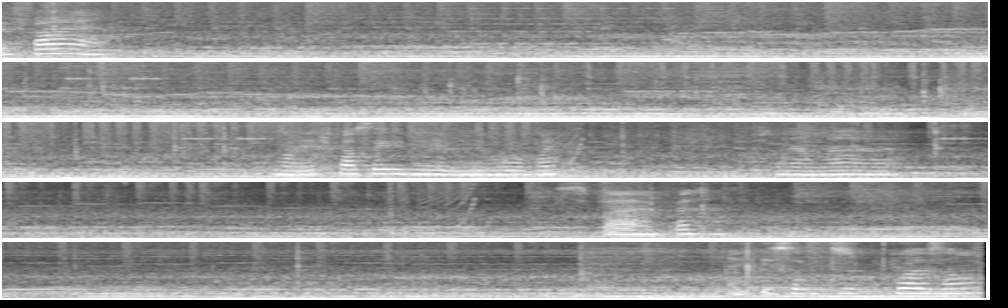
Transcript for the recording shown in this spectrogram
peux faire? Oui, je pensais qu'il était niveau 20. Finalement, euh, c'est pas. Et sont du poison.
